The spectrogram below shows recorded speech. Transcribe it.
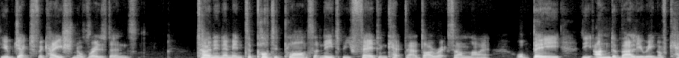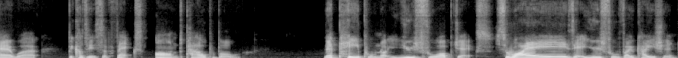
the objectification of residents, turning them into potted plants that need to be fed and kept out of direct sunlight, or B, the undervaluing of care work because its effects aren't palpable They're people, not useful objects. So, why is it a useful vocation?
